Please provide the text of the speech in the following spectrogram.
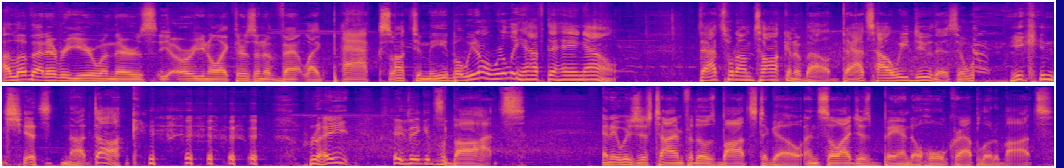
I love that every year when there's, or, you know, like there's an event like PAX talk to me, but we don't really have to hang out. That's what I'm talking about. That's how we do this. We can just not talk. right? I think it's bots. And it was just time for those bots to go. And so I just banned a whole crap load of bots.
